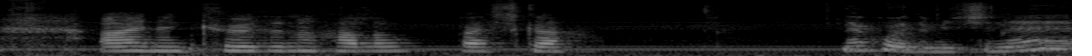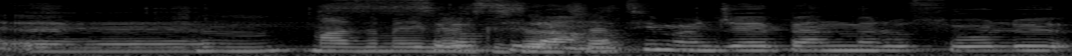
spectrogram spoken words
Aynen köylünün halı başka. Ne koydum içine? Ee, Hı, malzemeyi ver sırasıyla güzelce. anlatayım. Önce benmer usulü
